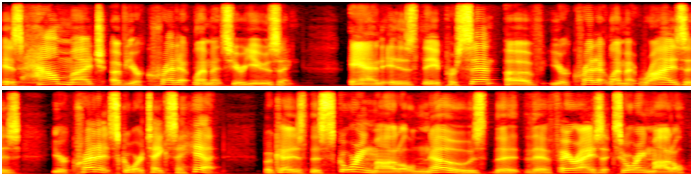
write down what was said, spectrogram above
is how much of your credit limits you're using. And is the percent of your credit limit rises, your credit score takes a hit because the scoring model knows the the Fair Isaac scoring model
